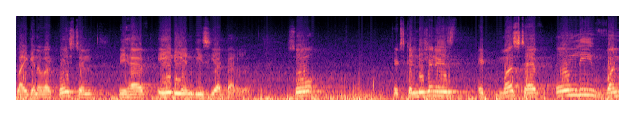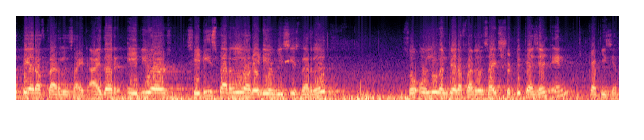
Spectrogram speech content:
Like in our question we have AD and BC are parallel. So its condition is it must have only one pair of parallel side either AB or CD is parallel or AD or BC is parallel. So only one pair of parallel sides should be present in trapezium.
